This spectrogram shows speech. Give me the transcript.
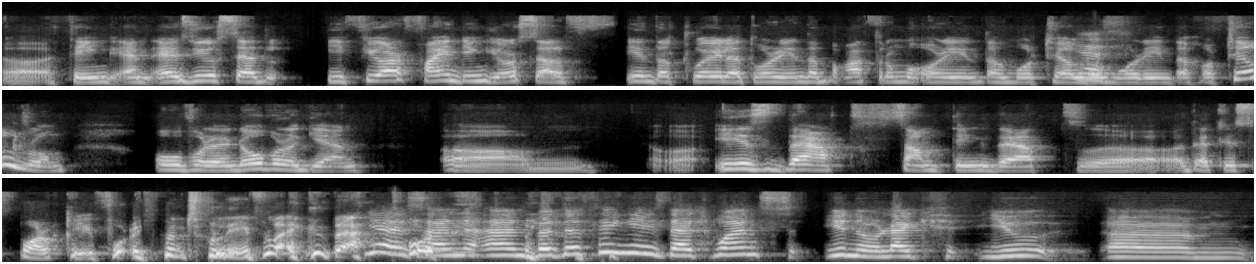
uh, thing. And as you said if you are finding yourself in the toilet or in the bathroom or in the motel yes. room or in the hotel room over and over again um, uh, is that something that uh, that is sparkly for you to live like that yes and, and but the thing is that once you know like you um,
